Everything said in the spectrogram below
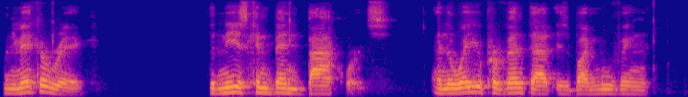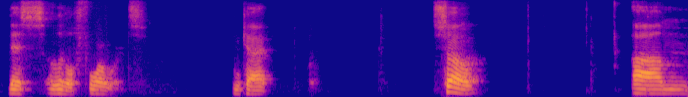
when you make a rig, the knees can bend backwards. And the way you prevent that is by moving this a little forwards. Okay. So um,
